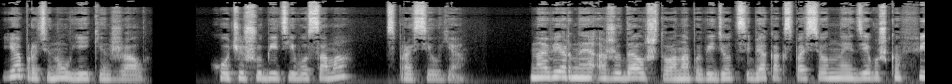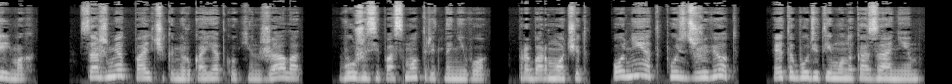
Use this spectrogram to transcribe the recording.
Я протянул ей кинжал. «Хочешь убить его сама?» — спросил я. Наверное, ожидал, что она поведет себя, как спасенная девушка в фильмах, сожмет пальчиками рукоятку кинжала, в ужасе посмотрит на него, пробормочет «О нет, пусть живет, это будет ему наказанием»,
